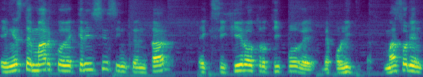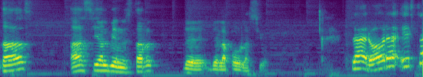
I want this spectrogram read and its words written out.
en este marco de crisis, intentar exigir otro tipo de, de políticas, más orientadas hacia el bienestar de, la población. Claro, ahora esta,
